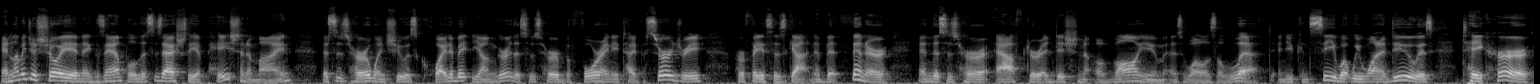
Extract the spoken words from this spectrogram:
And let me just show you an example. This is actually a patient of mine. This is her when she was quite a bit younger. This was her before any type of surgery. Her face has gotten a bit thinner, and this is her after addition of volume as well as a lift. And you can see what we want to do is take her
